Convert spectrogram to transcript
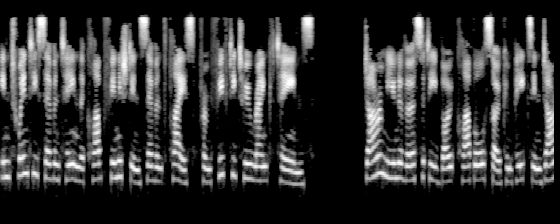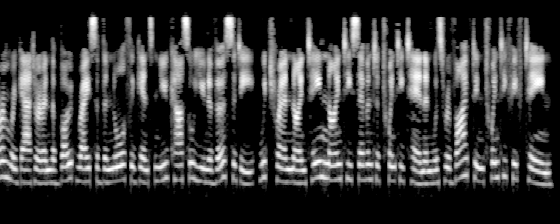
In 2017 the club finished in seventh place, from 52 ranked teams. Durham University Boat Club also competes in Durham Regatta and the Boat Race of the North against Newcastle University, which ran 1997 to 2010 and was revived in 2015.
